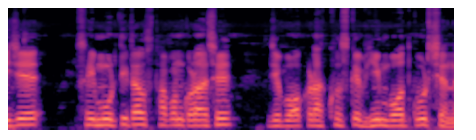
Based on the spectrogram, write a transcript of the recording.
এই যে সেই মূর্তিটাও স্থাপন করা আছে। যে বক রাক্ষসকে ভীম বধ করছেন।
